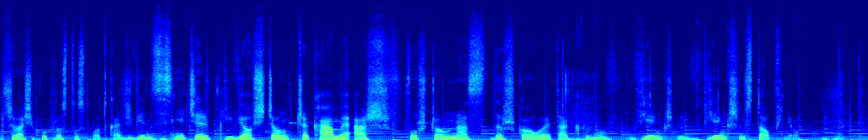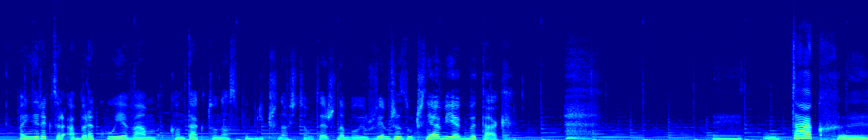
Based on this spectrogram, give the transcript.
trzeba się po prostu spotkać, więc z niecierpliwością czekamy, aż wpuszczą nas do szkoły tak no, w, w większym stopniu. Pani dyrektor, a brakuje wam kontaktu no, z publicznością też? No bo już wiem, że z uczniami jakby tak. Y, Tak, y,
